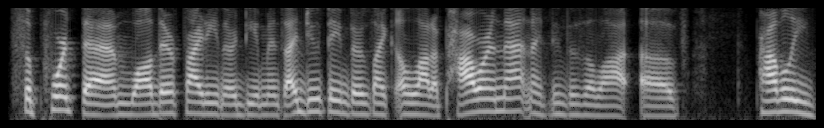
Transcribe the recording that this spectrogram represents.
support them while they're fighting their demons. I do think there's like a lot of power in that. And I think there's a lot of probably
